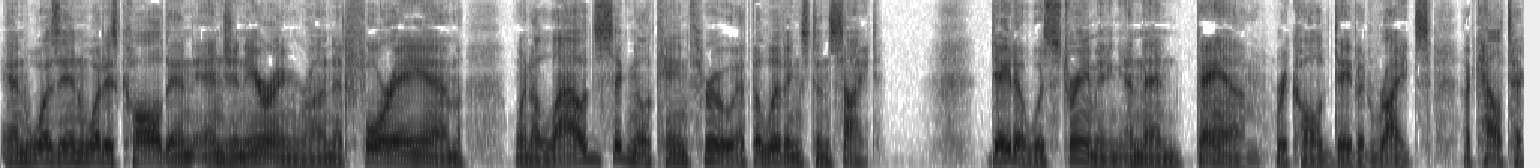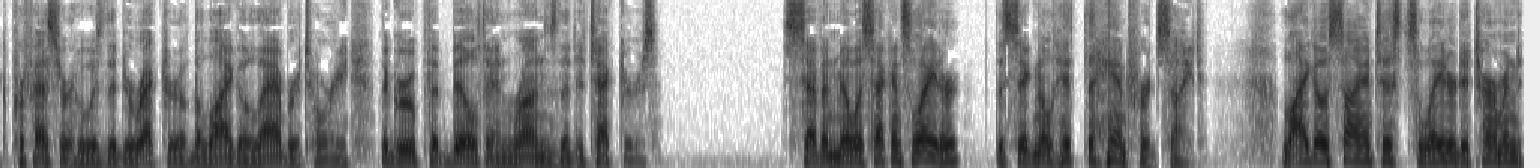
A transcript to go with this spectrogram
and was in what is called an engineering run at 4 a.m when a loud signal came through at the Livingston site. Data was streaming, and then bam, recalled David Reitze, a Caltech professor who is the director of the LIGO laboratory, the group that built and runs the detectors. Seven milliseconds later, the signal hit the Hanford site. LIGO scientists later determined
